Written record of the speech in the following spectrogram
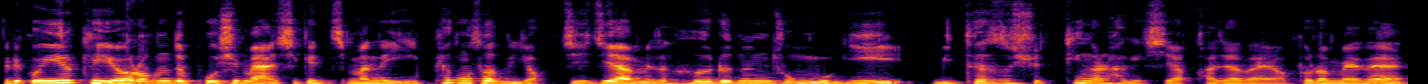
그리고 이렇게 여러분들 보시면 아시겠지만 이 평선을 역지지하면서 흐르는 종목이 밑에서 슈팅을 하기 시작하잖아요. 그러면은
